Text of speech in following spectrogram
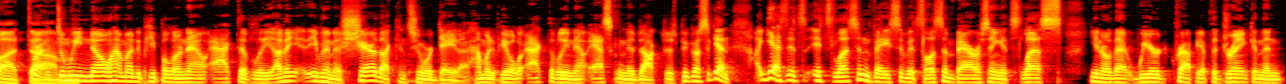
But Right. Do um, we know how many people are now actively, I think, even going to share that consumer data? How many people are actively now asking their doctors? Because again, I guess it's it's less invasive, it's less embarrassing, it's less, you know, that weird crap you have to drink and then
